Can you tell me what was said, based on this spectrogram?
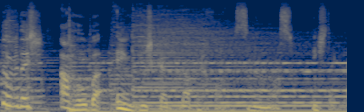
Dúvidas? Arroba em busca da performance no nosso Instagram.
